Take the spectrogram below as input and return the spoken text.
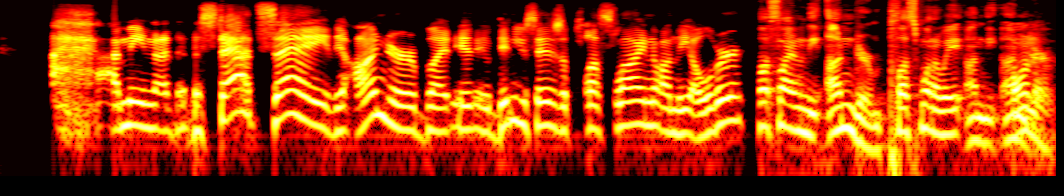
I mean, uh, the, the stats say the under, but it, it- didn't you say there's a plus line on the over? Plus line on the under, plus 108 on the under. On the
